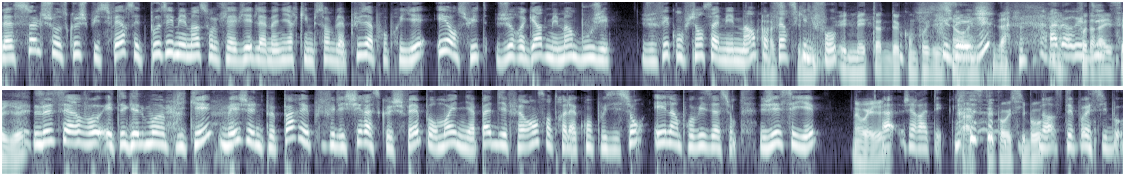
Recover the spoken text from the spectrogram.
La seule chose que je puisse faire, c'est de poser mes mains sur le clavier de la manière qui me semble la plus appropriée et ensuite je regarde mes mains bouger. Je fais confiance à mes mains pour ah, faire ce qu'il faut. Une méthode de composition originale. Alors, Faudra essayer. Le cerveau est également impliqué, mais je ne peux pas réfléchir à ce que je fais. Pour moi, il n'y a pas de différence entre la composition et l'improvisation. J'ai essayé, oui. Ah, j'ai raté. Ah, c'était pas aussi beau. non, c'était pas aussi beau.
